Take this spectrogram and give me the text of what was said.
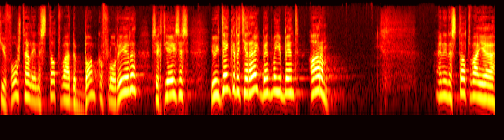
je je voorstellen in een stad waar de banken floreren, zegt Jezus. Jullie denken dat je rijk bent, maar je bent arm. En in een stad waar je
